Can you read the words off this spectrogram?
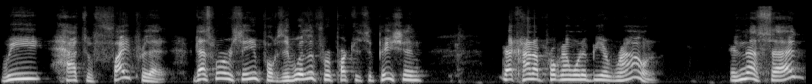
we had to fight for that. That's what we're saying, folks. If it wasn't for participation, that kind of program wouldn't be around. Isn't that sad?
